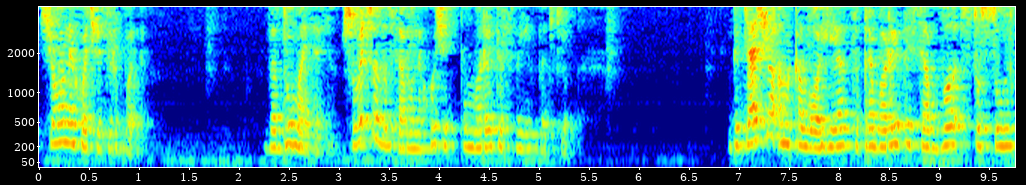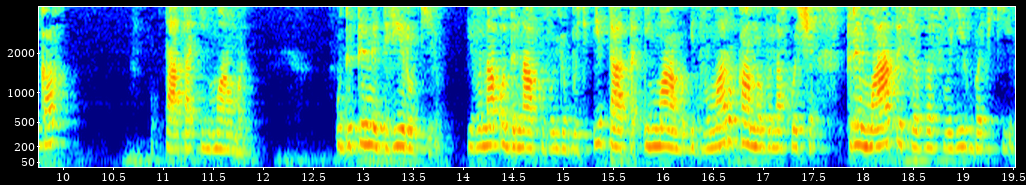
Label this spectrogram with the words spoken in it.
що вони хочуть зробити? Задумайтеся, швидше за все, вони хочуть помирити своїх батьків. Дитяча онкологія це треба ритися в стосунках тата і мами. У дитини дві руки, і вона одинаково любить і тата, і маму, і двома руками вона хоче триматися за своїх батьків.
